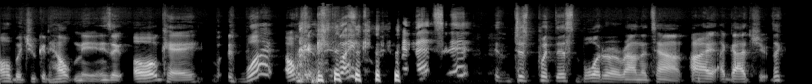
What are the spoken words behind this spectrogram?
oh, but you can help me. And he's like, oh, okay. What? Okay. like, and that's it. Just put this border around the town. All right, I got you. Like,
